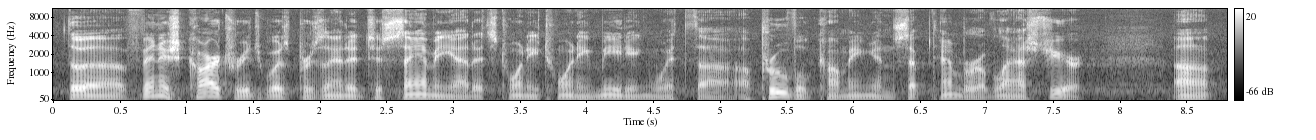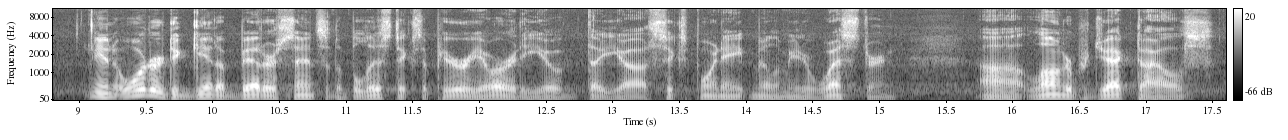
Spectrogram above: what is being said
The finished cartridge was presented to SAAMI at its 2020 meeting with uh, approval coming in September of last year. Uh, in order to get a better sense of the ballistic superiority of the uh, 6.8 millimeter Western, uh, longer projectiles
